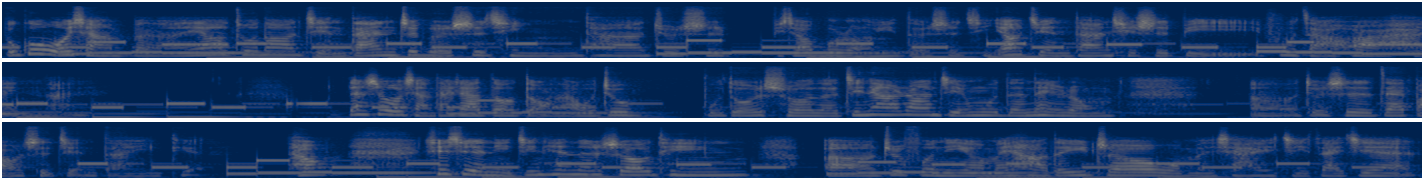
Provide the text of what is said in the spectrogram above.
不过我想本来要做到简单这个事情，它就是比较不容易的事情。要简单其实比复杂化还难。但是我想大家都懂了，我就不多说了，尽量让节目的内容呃就是再保持简单一点。好，谢谢你今天的收听，呃，祝福你有美好的一周，我们下一集再见。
